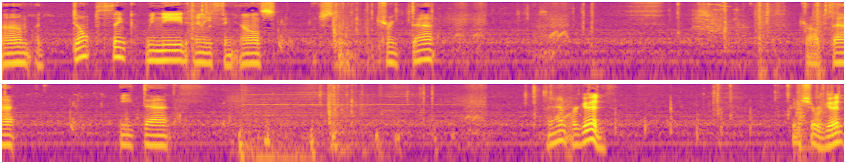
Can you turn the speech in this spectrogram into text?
Um, I don't think we need anything else. I'm just gonna drink that. Drop that. Eat that. And we're good. Pretty sure we're good.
